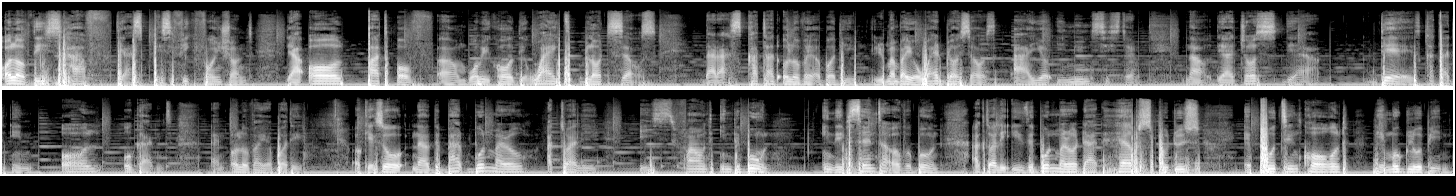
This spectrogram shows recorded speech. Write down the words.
all of these have their specific functions. They are all part of um, what we call the white blood cells that are scattered all over your body. Remember, your white blood cells are your immune system. Now, they are just they are there scattered in all organs and all over your body. Okay, so now the bone marrow actually is found in the bone, in the center of a bone. Actually, is the bone marrow that helps produce a protein called hemoglobin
